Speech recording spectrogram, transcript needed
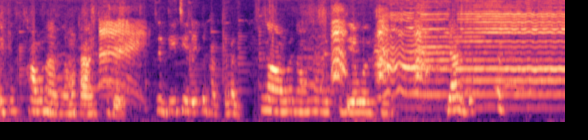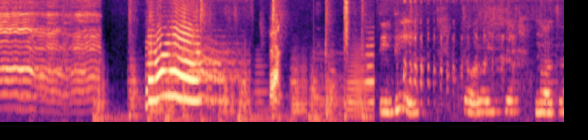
এইটুকু খাব না আমি আমাকে আর একটু দে। যে দিয়েছি এটাই তো ভাবতে ভালো না হবে না আর একটু দিয়ে বলছি। জানতো? দিদি তোর ওই যে নতুন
